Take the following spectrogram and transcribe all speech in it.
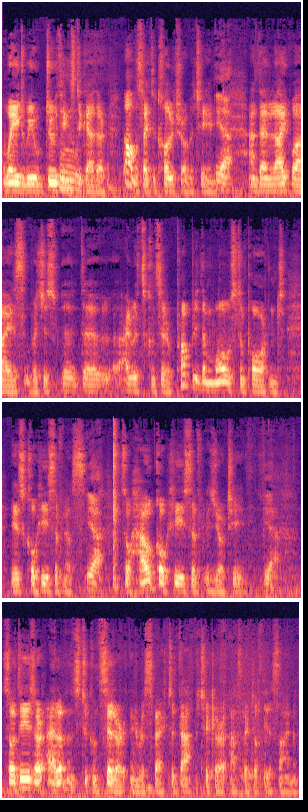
way do we do things Mm. together? Almost like the culture of a team. yeah, And then likewise, which is the, the I would consider probably the most important, is cohesiveness. yeah, So how cohesive is your team? yeah. So these are elements to consider in respect to that particular aspect of the assignment.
